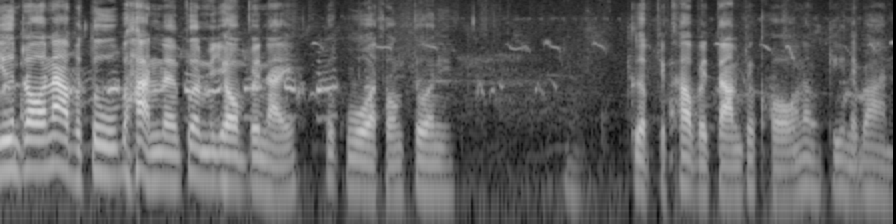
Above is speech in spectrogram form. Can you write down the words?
ยืนรอหน้าประตูบ้านเลยเพื่อนไม่ยอมไปไหนลูกวัวสองตัวนี้เกือบจะเข้าไปตามเจ้าของแล้วเมื่อกี้ในบ้านเ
